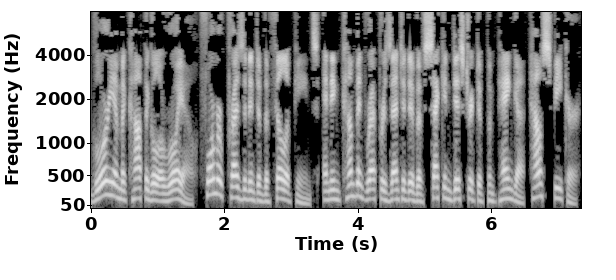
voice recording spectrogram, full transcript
Gloria Macapagal Arroyo, former President of the Philippines, and incumbent representative of 2nd District of Pampanga, House Speaker.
